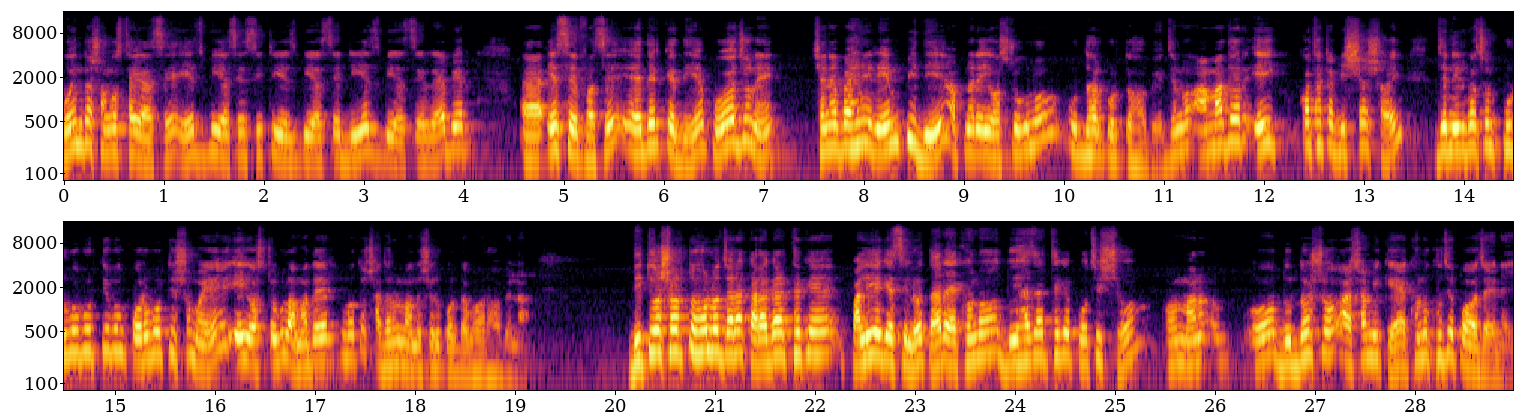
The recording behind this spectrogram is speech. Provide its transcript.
গোয়েন্দা সংস্থায় আছে এসবি আছে সিটি এসবি আছে ডিএসবি আছে র্যাবের এসএফ আছে, এদেরকে দিয়ে প্রয়োজনে সেনাবাহিনীর এমপি দিয়ে আপনার এই অস্ত্রগুলো উদ্ধার করতে হবে। যেন আমাদের এই কথাটা বিশ্বাস হয় যে নির্বাচন পূর্ববর্তী এবং পরবর্তী সময়ে এই অস্ত্রগুলো আমাদের মতো সাধারণ মানুষের উপর ব্যবহার হবে না। দ্বিতীয় শর্ত হলো, যারা কারাগার থেকে পালিয়ে গেছিল, তার এখনও দুই হাজার থেকে পঁচিশশো ও দুর্ধর্ষ আসামিকে এখনও খুঁজে পাওয়া যায় নাই।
